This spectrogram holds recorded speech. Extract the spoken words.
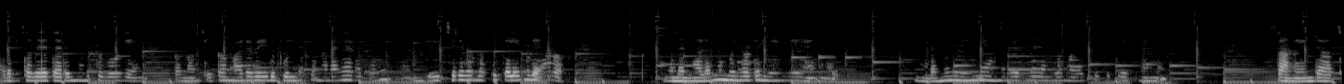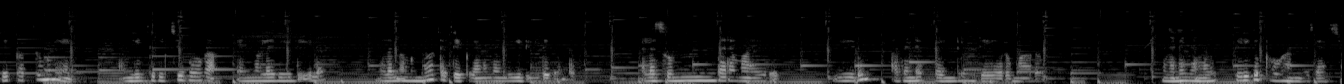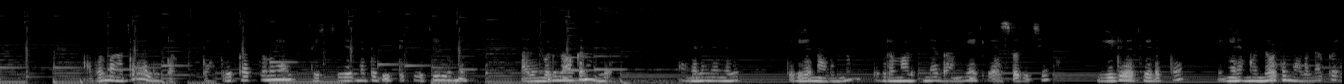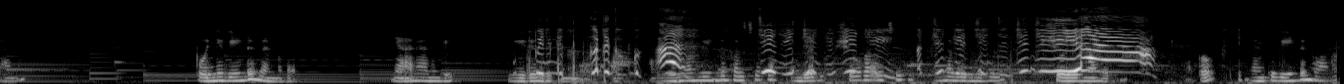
അടുത്തതേ തെരഞ്ഞെടുത്ത് പോവുകയാണ്. അപ്പം നോക്കിയപ്പോൾ മഴ പെയ്ത് പുല്ലൊക്കെ നനഞ്ഞ കിടക്കുന്നു. എങ്കിൽ ഇച്ചിരി വെള്ളത്തിൽ കളി കൂടെ ആവാം. അങ്ങനെ നടന്ന് മുന്നോട്ട് നീങ്ങുകയാണ് നടന്ന് നീങ്ങി അങ്ങനെ ഇരുന്ന് ഞങ്ങൾ നോക്കിയപ്പോഴത്തേക്കാണ് സമയം രാത്രി പത്ത് മണിയായി. എങ്കിൽ തിരിച്ചു പോകാം എന്നുള്ള രീതിയിൽ നടന്ന് മുന്നോട്ടെത്തിയപ്പോഴാണ് എന്റെ ഈ വീട് കണ്ടത്. നല്ല സുന്ദരമായൊരു വീടും അതിന്റെ ഫ്രണ്ടിൽ ഒരു ഏറുമാറും അങ്ങനെ ഞങ്ങൾ തിരികെ പോകാമെന്ന് വിചാരിച്ചു. അത് മാത്രമല്ല കേട്ടോ രാത്രി പത്ത് മണിയായി. തിരിച്ചു ചെന്നിട്ട് വീട്ടിൽ കയറ്റിയില്ലെങ്കിൽ അതും കൂടി നോക്കണമല്ലോ. അങ്ങനെ ഞങ്ങൾ തിരികെ നടന്നു. ഇബ്രമാളത്തിന്റെ ഭംഗിയൊക്കെ ആസ്വദിച്ച് വീഡിയോ ഒക്കെ എടുത്ത് ഇങ്ങനെ മുന്നോട്ട് നടന്നപ്പോഴാണ് പൊന്നു വീണ്ടും കണ്ടത്. ഞാനാണെങ്കിൽ വീഡിയോ എടുക്കുന്നത് വീണ്ടും ഷോ രീതിയിൽ അപ്പോൾ ഞങ്ങൾക്ക് വീണ്ടും കാണാം.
